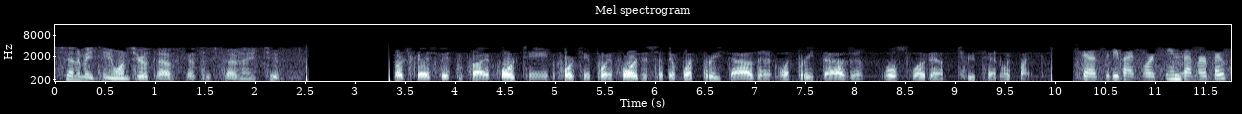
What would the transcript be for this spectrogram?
Descend and maintain 10,000, Sky 6592. Approach guys 5514, 14.4, descending 13,000 at 13,000. We'll slow down to 210 with Mike. Skywest 5514, Denver approach,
